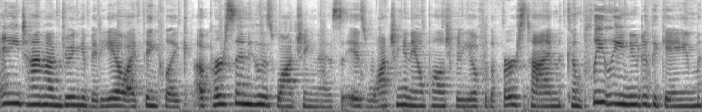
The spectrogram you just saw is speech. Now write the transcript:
anytime I'm doing a video, I think like a person who's watching this is watching a nail polish video for the first time, completely new to the game,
